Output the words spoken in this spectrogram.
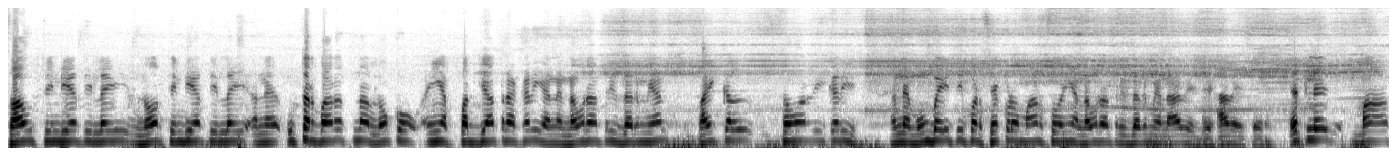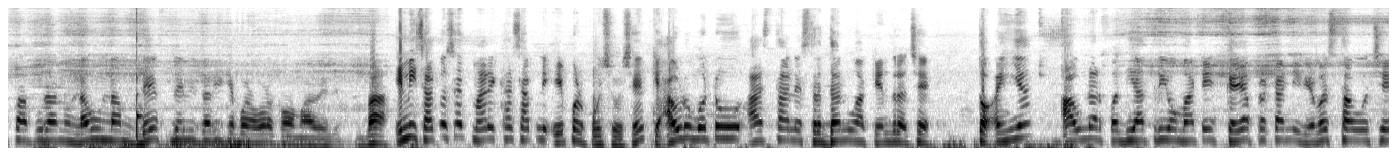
સાઉથ ઇન્ડિયાથી લઈ નોર્થ ઇન્ડિયાથી લઈ અને ઉત્તર ભારતના લોકો અહીંયા પદયાત્રા કરી અને નવરાત્રિ દરમિયાન સાયકલ સવારી કરી અને મુંબઈથી પણ સેંકડો માણસો અહીંયા નવરાત્રી દરમિયાન આવે છે. આવે છે. એટલે જ મા આશાપુરાનું નવું નામ દેશ દેવી તરીકે પણ ઓળખવામાં આવે છે. વાહ. એની સાથોસાથ મારે ખાસ આપને એ પણ પૂછવું છે કે આવડું મોટું આસ્થા અને શ્રદ્ધાનું આ કેન્દ્ર છે તો અહીંયા આવનાર પદયાત્રીઓ માટે કયા પ્રકારની વ્યવસ્થાઓ છે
